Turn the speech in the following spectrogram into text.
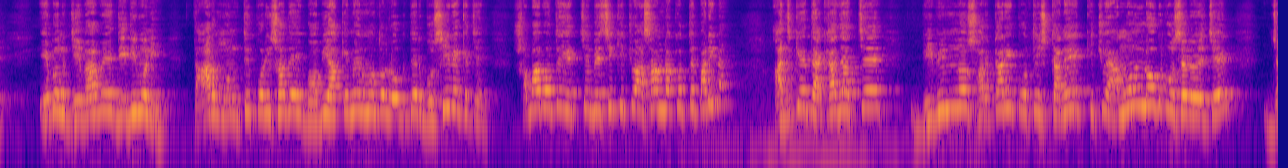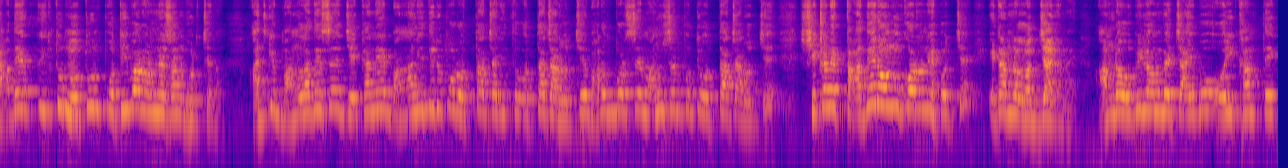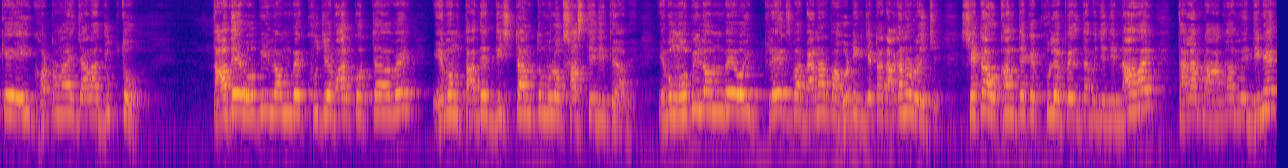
এবং যেভাবে দিদিমণি তার মন্ত্রী পরিষদে ববি হাকিমের মতো লোকদের বসিয়ে রেখেছেন স্বভাবত এর চেয়ে বেশি কিছু আশা আমরা করতে পারি না। আজকে দেখা যাচ্ছে বিভিন্ন সরকারি প্রতিষ্ঠানে কিছু এমন লোক বসে রয়েছে যাদের কিন্তু নতুন প্রতিবার অন্বেষণ ঘটছে না। আজকে বাংলাদেশে যেখানে বাঙালিদের উপর অত্যাচারিত, অত্যাচার হচ্ছে, ভারতবর্ষের মানুষের প্রতি অত্যাচার হচ্ছে, সেখানে তাদের অনুকরণে হচ্ছে, এটা আমরা লজ্জা জানাই। আমরা অবিলম্বে চাইব ওইখান থেকে এই ঘটনায় যারা যুক্ত, তাদের অবিলম্বে খুঁজে বার করতে হবে এবং তাদের দৃষ্টান্তমূলক শাস্তি দিতে হবে এবং অবিলম্বে ওই ফ্লেক্স বা ব্যানার বা হোর্ডিং যেটা লাগানো রয়েছে, সেটা ওখান থেকে খুলে ফেলতে হবে। যদি না হয়, তাহলে আমরা আগামী দিনে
